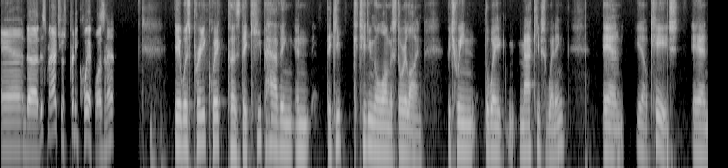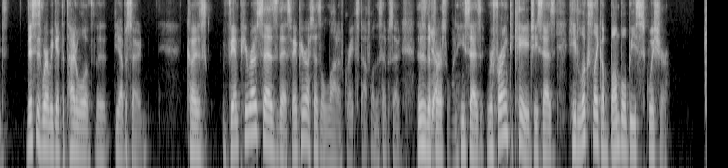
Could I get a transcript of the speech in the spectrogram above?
And uh, this match was pretty quick, wasn't it? It was pretty quick because they keep having and they keep continuing along a storyline between the way Mac keeps winning and you know Cage, and this is where we get the title of the the episode because Vampiro says this. Vampiro says a lot of great stuff on this episode. This is the Yeah. first one. He says, referring to Cage, he says he looks like a bumblebee squisher.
